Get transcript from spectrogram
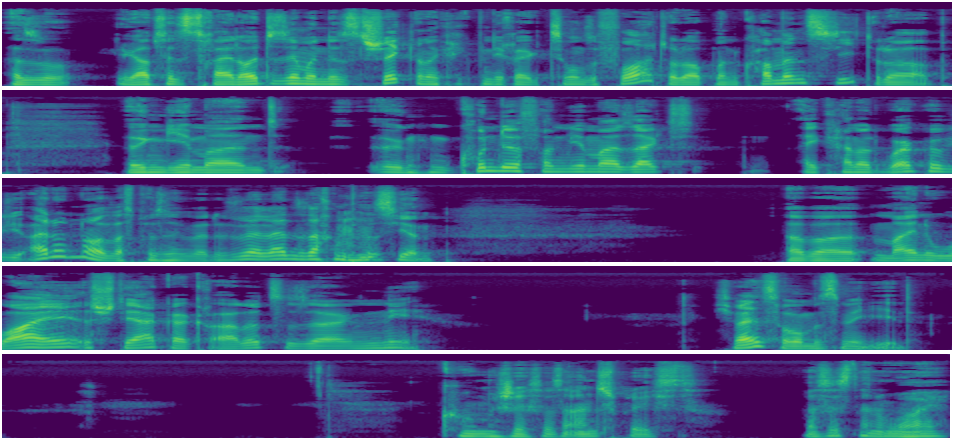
Also, egal ob es jetzt drei Leute sind, man das schickt und dann kriegt man die Reaktion sofort oder ob man Comments sieht oder ob irgendjemand, irgendein Kunde von mir mal sagt, I cannot work with you. I don't know, was passieren wird. Es werden Sachen Mhm. passieren. Aber meine Why ist stärker gerade zu sagen, nee. Ich weiß, worum es mir geht. Komisch, dass du das ansprichst. Was ist dein Why?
